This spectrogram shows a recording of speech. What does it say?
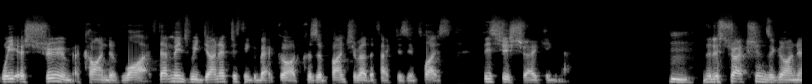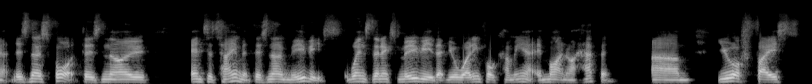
We assume a kind of life. That means we don't have to think about God because a bunch of other factors in place. This is shaking that. Hmm. The distractions are gone out. There's no sport. There's no entertainment. There's no movies. When's the next movie that you're waiting for coming out? It might not happen. Um, you are faced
